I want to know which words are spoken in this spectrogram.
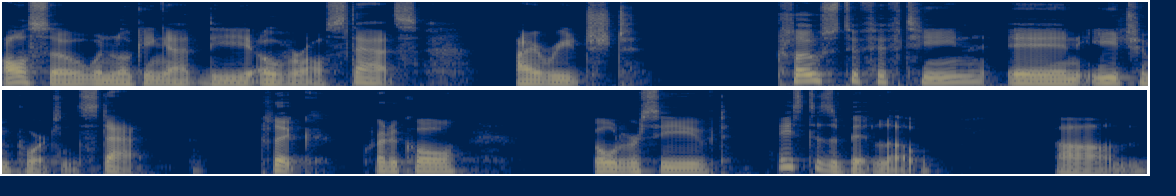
Also, when looking at the overall stats, I reached close to 15 in each important stat. Click, critical, gold received, haste is a bit low. Um,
